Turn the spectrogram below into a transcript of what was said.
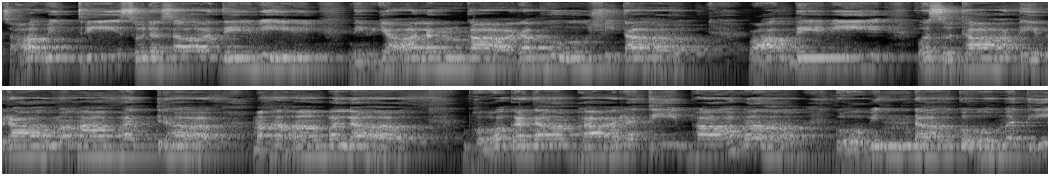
सावित्री सुरसा देवी दिव्यालङ्कारभूषिता। वाग्देवी वसुधा तीव्रा महाभद्र, महाबला, भोगदा भारती भामा, गोविंदा गोमती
